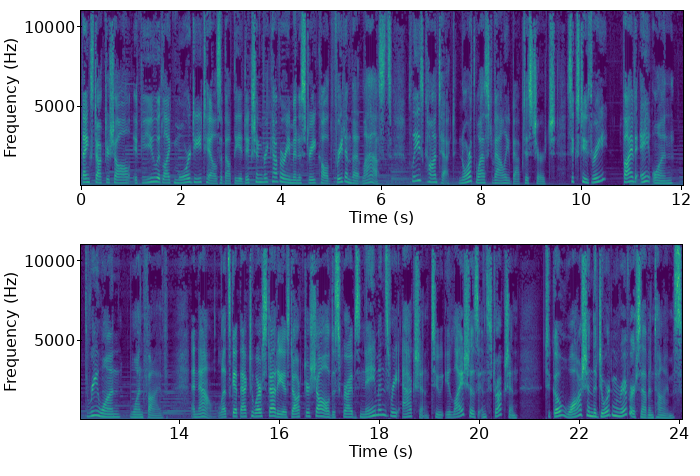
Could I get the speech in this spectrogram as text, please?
Thanks, Dr. Shaw. If you would like more details about the addiction recovery ministry called Freedom That Lasts, please contact Northwest Valley Baptist Church, 623 581 3115. And now, let's get back to our study as Dr. Shaw describes Naaman's reaction to Elisha's instruction to go wash in the Jordan River seven times.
